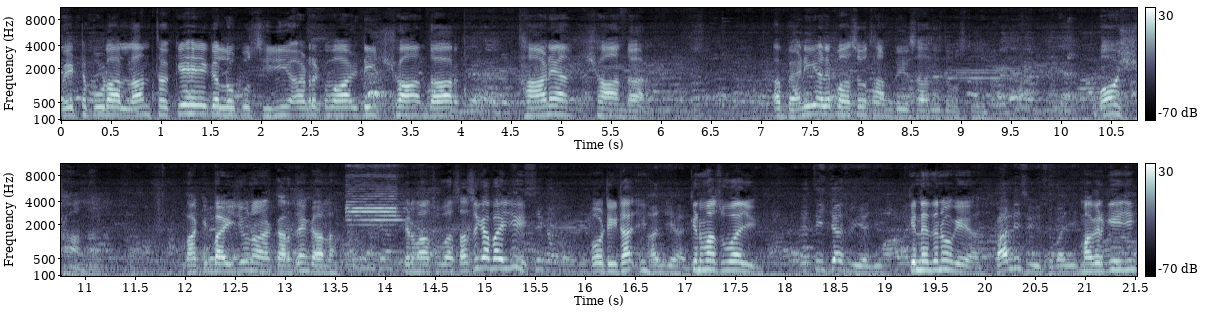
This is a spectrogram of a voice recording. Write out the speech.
ਪਿੱਠ ਪੂੜਾ ਲੰਥ ਕਿਸੇ ਗੱਲੋਂ ਪੁੱਛੀ ਨਹੀਂ ਆਰਡਰ ਕੁਆਲਿਟੀ ਸ਼ਾਨਦਾਰ ਥਾਣਿਆਂ ਸ਼ਾਨਦਾਰ। ਆ ਬਹਿਣੀ ਵਾਲੇ ਪਾਸੋਂ ਥਾਂ ਦੇ ਸਕਦੇ ਦੋਸਤੋ। ਬਹੁਤ ਸ਼ਾਨਦਾਰ। ਬਾਕੀ ਬਾਈ ਜੀ ਉਹਨਾਂ ਨਾਲ ਕਰਦੇ ਆ ਗੱਲ। ਕਿਨਵਾ ਸੂਆ? ਸਤਿ ਸ਼੍ਰੀ ਅਕਾਲ ਬਾਈ ਜੀ। ਹੋ ਠੀਕ ਠਾਕ ਜੀ? ਹਾਂਜੀ, ਹਾਂਜੀ। ਕਿਨਵਾ ਸੂਆ ਜੀ? ਇਹ ਤੀਜਾ ਸੂਈ ਹੈ ਜੀ। ਕਿੰਨੇ ਦਿਨ ਹੋ ਗਏ ਆ? ਕੱਲ ਹੀ ਸੂਈ ਸੁਬਾ ਜੀ। ਮਗਰ ਕੀ ਜੀ?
